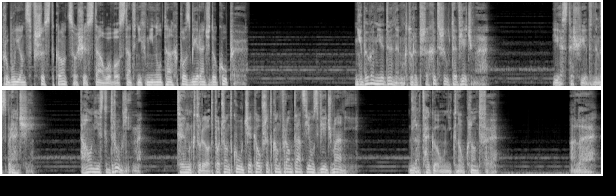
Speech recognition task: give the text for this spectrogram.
próbując wszystko, co się stało w ostatnich minutach, pozbierać do kupy. Nie byłem jedynym, który przechytrzył tę wiedźmę. Jesteś jednym z braci, a on jest drugim. Tym, który od początku uciekał przed konfrontacją z wiedźmami. Dlatego uniknął klątwy. Ale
